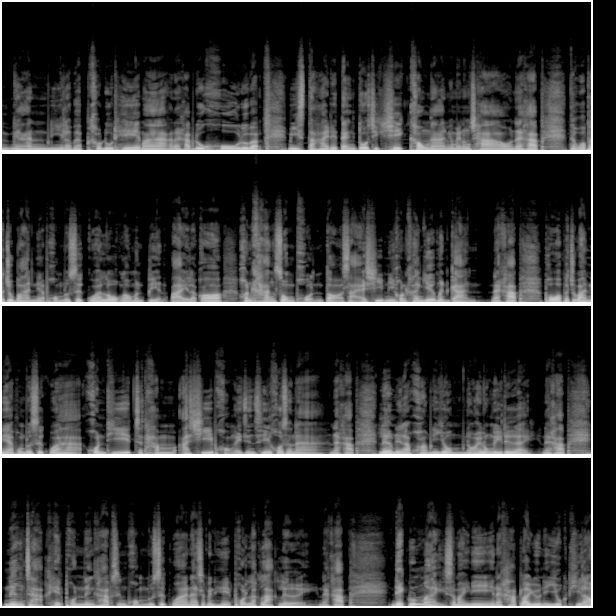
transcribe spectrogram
ำงานนี้แล้วแบบเขาดูเท่มากนะครับดูคูลดูแบบมีสไตล์ที่แต่งตัวชิคๆเข้างานก็ไม่ต้องเช้านะครับแต่ว่าปัจจุบันเนี่ยผมรู้สึกว่าโลกเรามันเปลี่ยนไปแล้วก็็ค่อนข้างส่งผลต่อสายอาชีพนี้ค่อนข้างเยอะเหมือนกัน นะครับ เพราะว่าปัจจุบันนี้ผมรู้สึกว่าคนที่จะทำอาชีพของเอเจนซี่โฆษณานะครับเริ่มได้รับความนิยมน้อยลงเรื่อยๆนะครับเนื่องจากเหตุผลหนึ่งครับ ซึ่งผมรู้สึกว่าน่าจะเป็นเหตุผลหลักๆเลยนะครับเด็กรุ่นใหม่สมัยนี้นะครับเราอยู่ในยุคที่เรา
